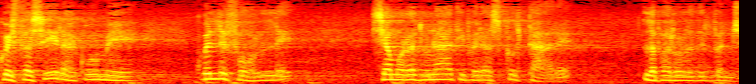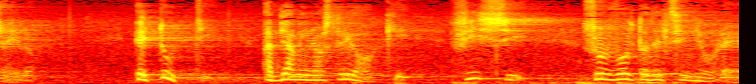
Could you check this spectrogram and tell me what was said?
questa sera, come quelle folle, siamo radunati per ascoltare la parola del Vangelo e tutti abbiamo i nostri occhi fissi sul volto del Signore,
